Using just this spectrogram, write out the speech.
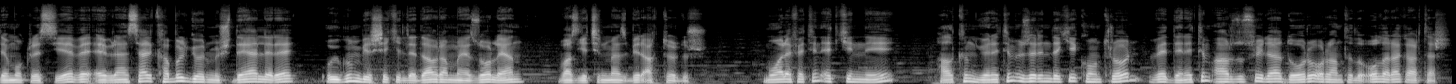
demokrasiye ve evrensel kabul görmüş değerlere uygun bir şekilde davranmaya zorlayan vazgeçilmez bir aktördür. Muhalefetin etkinliği halkın yönetim üzerindeki kontrol ve denetim arzusuyla doğru orantılı olarak artar.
